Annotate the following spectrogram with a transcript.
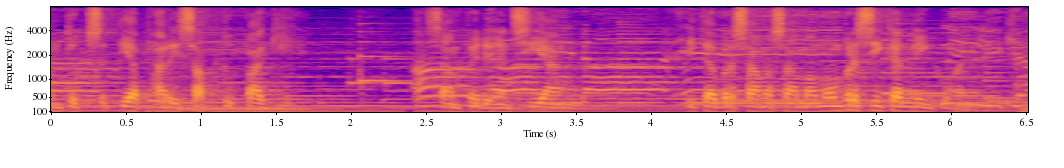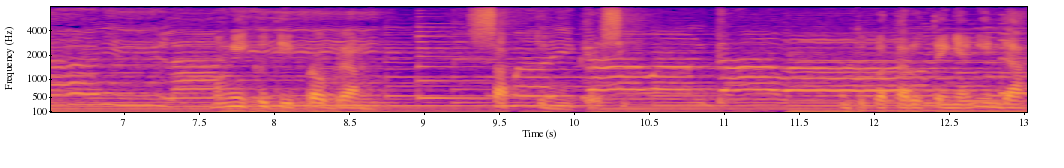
Untuk setiap hari Sabtu pagi sampai dengan siang, kita bersama-sama membersihkan lingkungan. Mengikuti program Sabtu Bersih. Untuk kota Ruteng yang indah,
